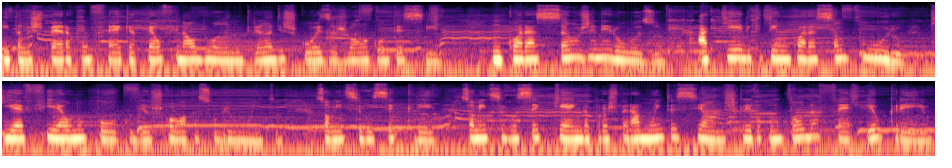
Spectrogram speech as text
Então espera com fé que até o final do ano grandes coisas vão acontecer. Um coração generoso, aquele que tem um coração puro, que é fiel no pouco, Deus coloca sobre o muito. Somente se você crê, somente se você quer ainda prosperar muito esse ano, escreva com toda a fé, eu creio,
